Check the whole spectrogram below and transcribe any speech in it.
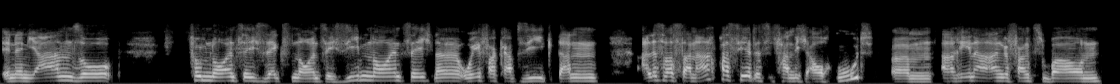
in den Jahren so 95, 96, 97, ne, UEFA Cup Sieg, dann alles, was danach passiert ist, fand ich auch gut. Ähm, Arena angefangen zu bauen,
